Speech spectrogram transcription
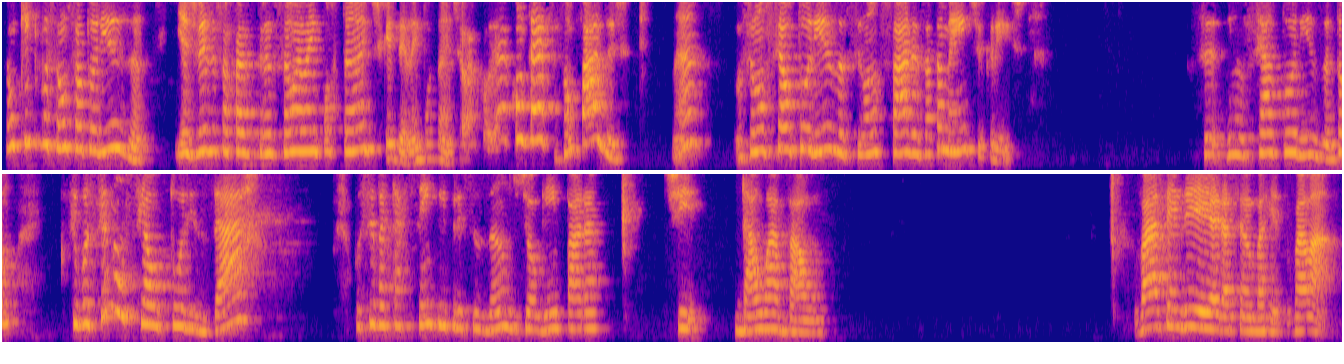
Então, o que, que você não se autoriza? E às vezes essa fase de transição ela é importante, quer dizer, ela é importante, ela, ela acontece, são fases, né? Você não se autoriza a se lançar exatamente, Cris. Você não se autoriza. Então, se você não se autorizar, você vai estar sempre precisando de alguém para te dar o aval. Vai atender, Iracema Barreto, vai lá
